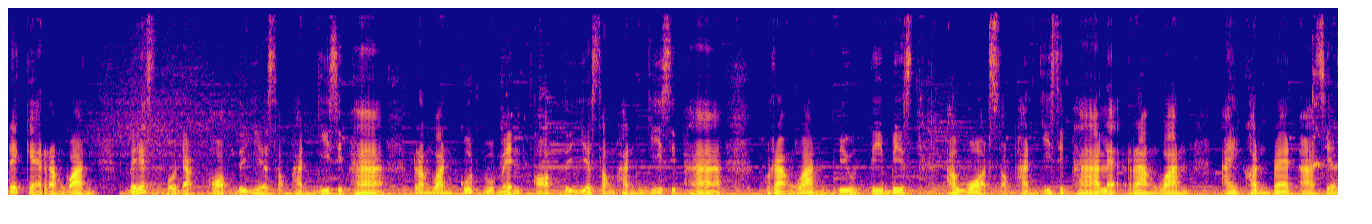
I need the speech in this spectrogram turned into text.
ได้แก่รางวัล Best Product of the Year 2025 รางวัล Good Woman of the Year 2025 รางวัล Beauty Biz Award 2025 และรางวัล Icon Brand อาเซียน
